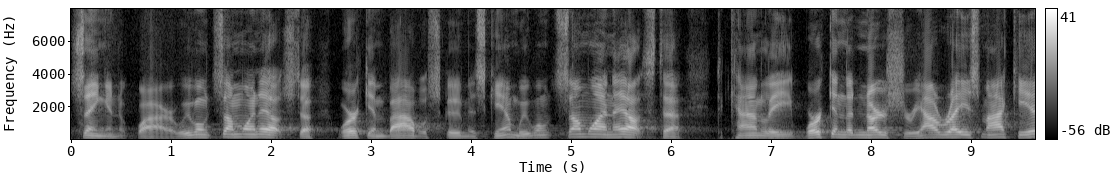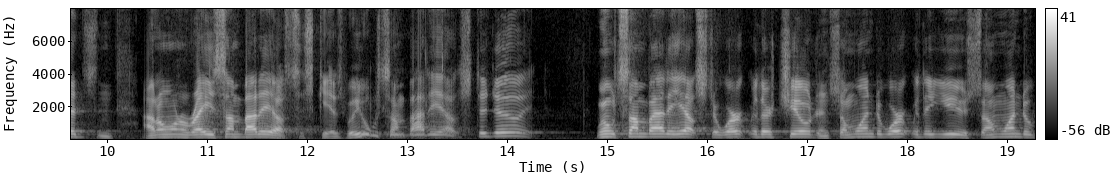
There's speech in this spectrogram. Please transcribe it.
sing in the choir. We want someone else to work in Bible school, Miss Kim. We want someone else to, to kindly work in the nursery. I raise my kids, and I don't want to raise somebody else's kids. We want somebody else to do it. We want somebody else to work with our children, someone to work with the youth, someone to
